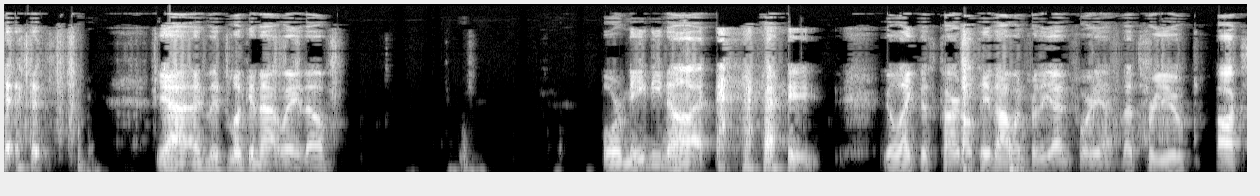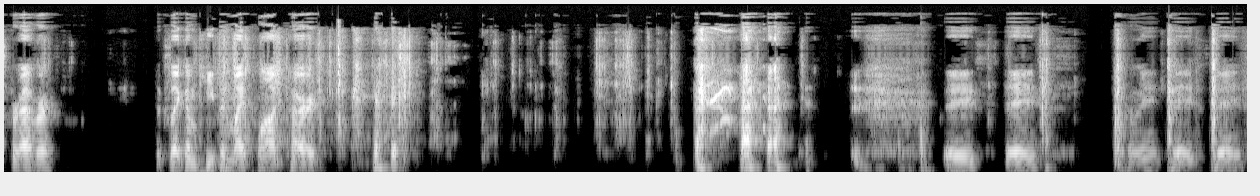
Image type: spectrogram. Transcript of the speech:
yeah, it's looking that way, though. Or maybe not. You'll like this card. I'll save that one for the end for you. That's for you, Hawks Forever. Looks like I'm keeping my plant card. base, base. I mean, base, base.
